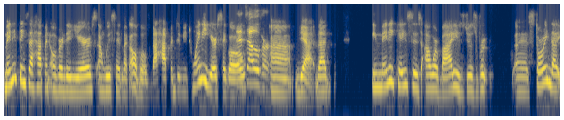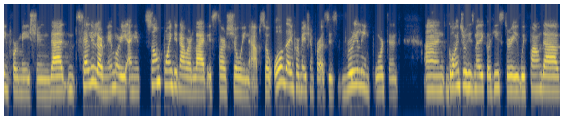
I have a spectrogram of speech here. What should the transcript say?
many things that happen over the years, and we said like, oh, well, that happened to me 20 years ago. That's over. Uh, yeah, that in many cases, our bodies just uh, storing that information, that cellular memory, and at some point in our life, it starts showing up. So all the information for us is really important. And going through his medical history, we found out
